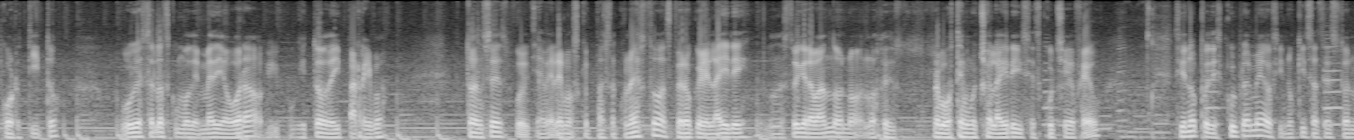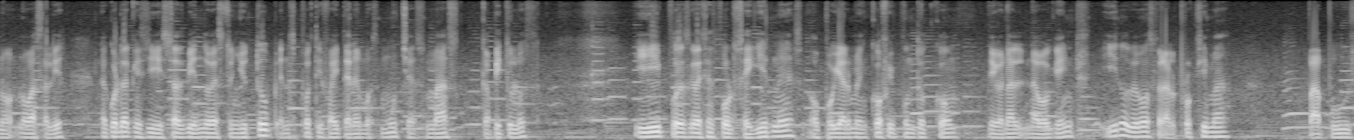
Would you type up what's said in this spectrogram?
cortito. Voy a hacerlas como de media hora y un poquito de ahí para arriba. Entonces, pues ya veremos qué pasa con esto. Espero que el aire donde estoy grabando no, no se rebote mucho el aire y se escuche feo. Si no, pues discúlpeme o si no, quizás esto no, no va a salir. Recuerda que si estás viendo esto en YouTube, en Spotify tenemos muchas más capítulos y pues gracias por seguirnos, apoyarme en coffee.com, diagonal Nabo Games. Y nos vemos para la próxima. Papus.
